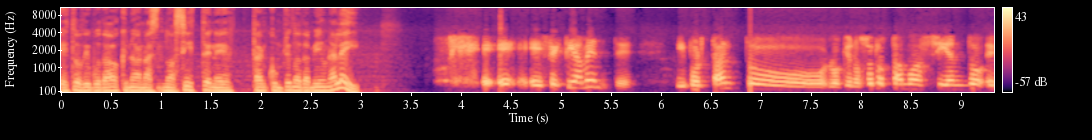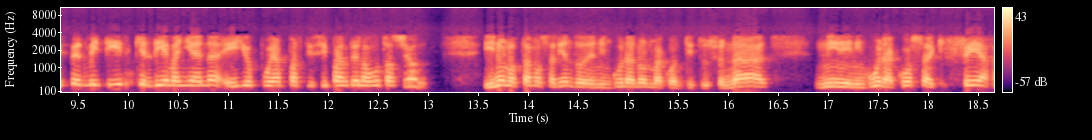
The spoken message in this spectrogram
estos diputados que no, no asisten están cumpliendo también una ley. efectivamente, y por tanto lo que nosotros estamos haciendo es permitir que el día de mañana ellos puedan participar de la votación. Y no nos estamos saliendo de ninguna norma constitucional ni de ninguna cosa fea,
